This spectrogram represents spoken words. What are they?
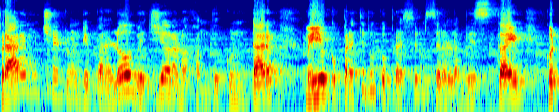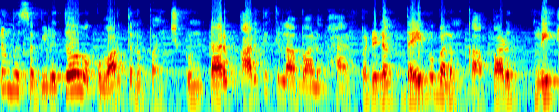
ప్రారంభించినటువంటి పనిలో విజయాలను అందుకుంటారు. మీ యొక్క ప్రతిభకు ప్రశంసలు లభిస్తాయి. కుటుంబ సభ్యులతో ఒక వార్తను పంచుకుంటారు. ఆర్థిక లాభాలు ఏర్పడడం దైవ బలం కాపాడుతుంది.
